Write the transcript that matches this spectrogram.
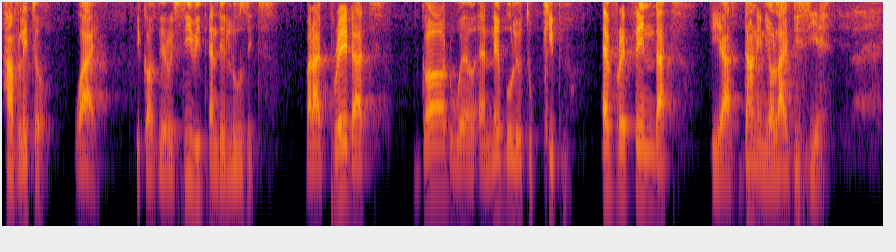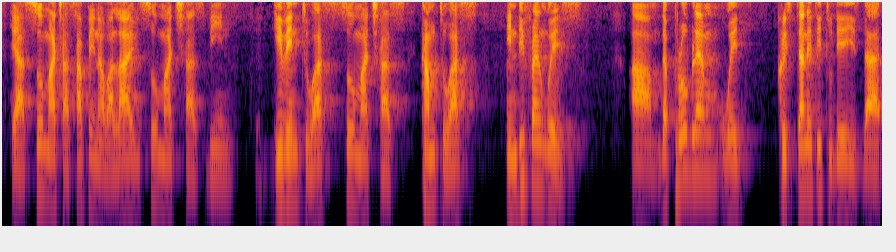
have little. Why? Because they receive it and they lose it. But I pray that God will enable you to keep everything that He has done in your life this year. Yeah, so much has happened in our lives, so much has been given to us, so much has come to us in different ways. Um, the problem with Christianity today is that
